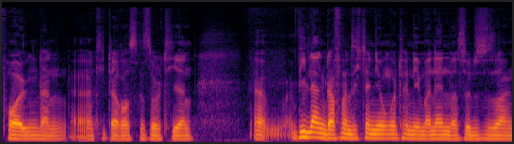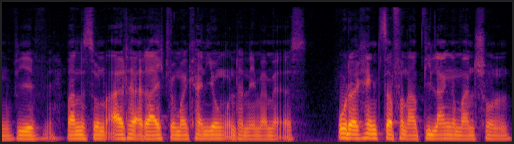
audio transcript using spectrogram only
Folgen dann, äh, die daraus resultieren. Ähm, wie lange darf man sich denn Jungunternehmer nennen? Was würdest du sagen? Wie, wann ist so ein Alter erreicht, wo man kein Jungunternehmer mehr ist? Oder hängt es davon ab, wie lange man schon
